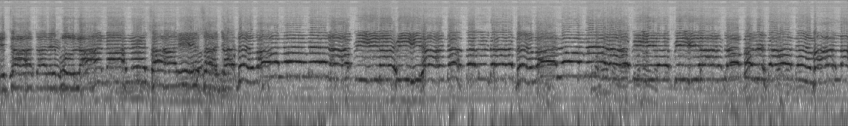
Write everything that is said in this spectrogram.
چادر بلانا سارے سجد والا میرا پیر پیرا برداد والا میرا پیر پیرا برداد والا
